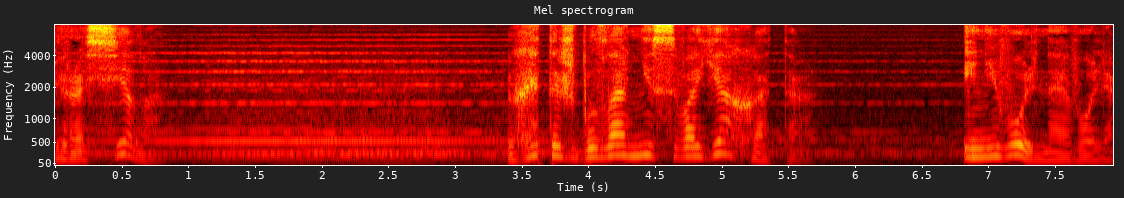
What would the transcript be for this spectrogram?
перасела. Гэта ж была не свая хата і невольная воля.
